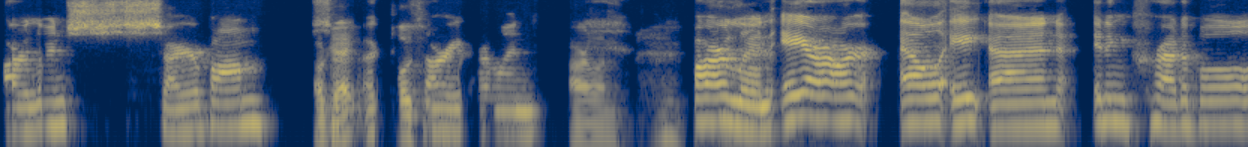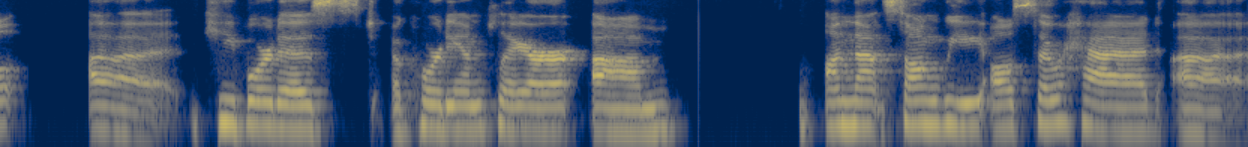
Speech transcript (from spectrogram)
Arlan Schierbaum. Okay. Sh- sorry, Arlan. Arlan. Arlan. A R L A N. An incredible uh, keyboardist, accordion player. Um, on that song, we also had uh,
